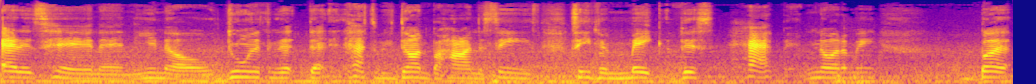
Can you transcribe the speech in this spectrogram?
editing and, you know, doing anything that, that has to be done behind the scenes to even make this happen. You know what I mean? But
